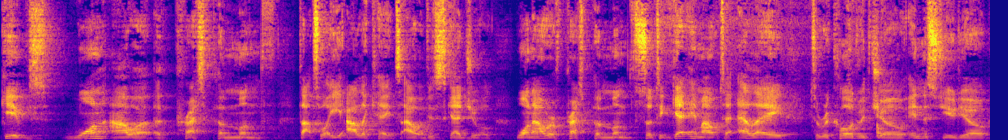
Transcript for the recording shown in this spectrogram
gives one hour of press per month. That's what he allocates out of his schedule. One hour of press per month. So to get him out to LA to record with Joe in the studio,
